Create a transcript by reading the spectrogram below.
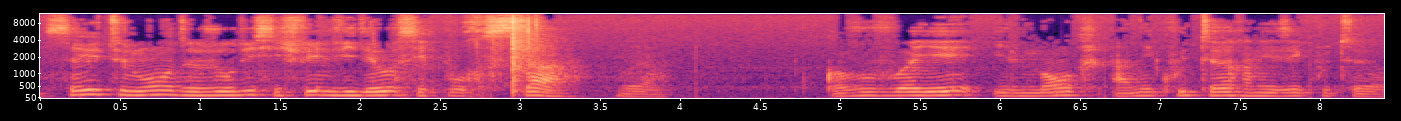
Salut tout le monde, aujourd'hui si je fais une vidéo c'est pour ça, voilà. Quand vous voyez, il manque un écouteur à mes écouteurs.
